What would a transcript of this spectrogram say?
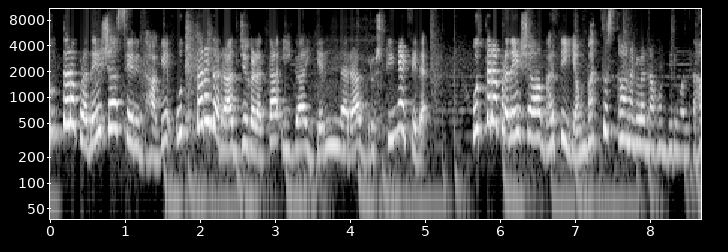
ಉತ್ತರ ಪ್ರದೇಶ ಸೇರಿದ ಹಾಗೆ ಉತ್ತರದ ರಾಜ್ಯಗಳತ್ತ ಈಗ ಎಲ್ಲರ ದೃಷ್ಟಿ ನೆಟ್ಟಿದೆ. ಉತ್ತರ ಪ್ರದೇಶ ಭರ್ತಿ ಎಂಬತ್ತು ಸ್ಥಾನಗಳನ್ನು ಹೊಂದಿರುವಂತಹ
